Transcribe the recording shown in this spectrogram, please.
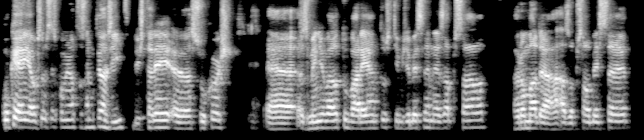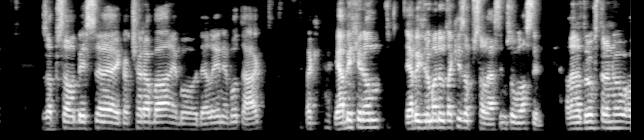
OK, já už jsem si vzpomněl, co jsem chtěl říct. Když tady uh, Suchoš uh, zmiňoval tu variantu s tím, že by se nezapsal hromada a zapsal by se, zapsal by se Kačaraba nebo Deli nebo tak, tak já bych jenom, já bych hromadu taky zapsal, já s tím souhlasím. Ale na druhou stranu, uh,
